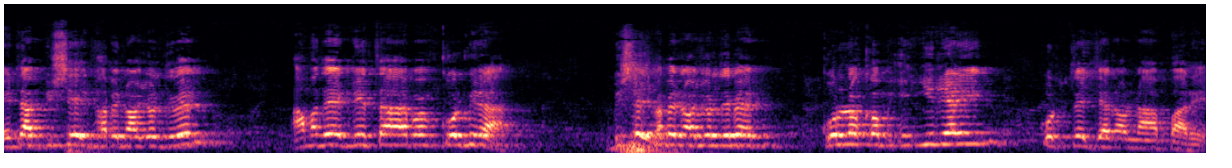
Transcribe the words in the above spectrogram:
এটা বিশেষভাবে নজর দেবেন। আমাদের নেতা এবং কর্মীরা বিশেষভাবে নজর দেবেন কোন রকম ইঞ্জিনিয়ারিং করতে যেন না পারে।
